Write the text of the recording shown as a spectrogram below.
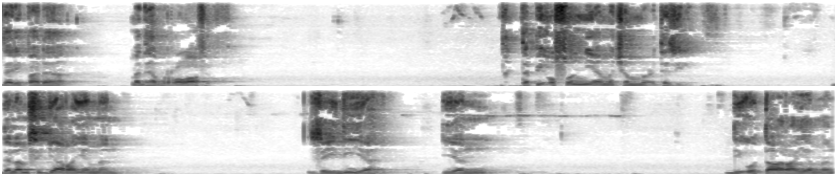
daripada madhab rawafid tapi usulnya macam mu'tazil dalam sejarah Yaman Zaidiyah yang di utara Yaman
